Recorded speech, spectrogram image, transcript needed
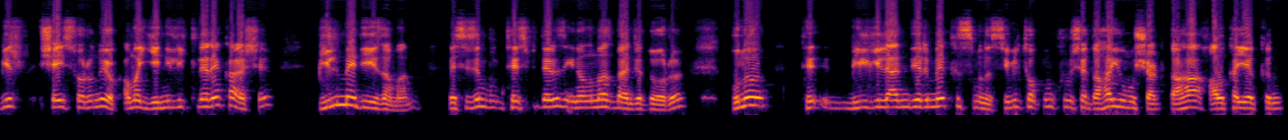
bir şey sorunu yok. Ama yeniliklere karşı bilmediği zaman ve sizin bu tespitleriniz inanılmaz bence doğru. Bunu te- bilgilendirme kısmını sivil toplum kuruluşa daha yumuşak, daha halka yakın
